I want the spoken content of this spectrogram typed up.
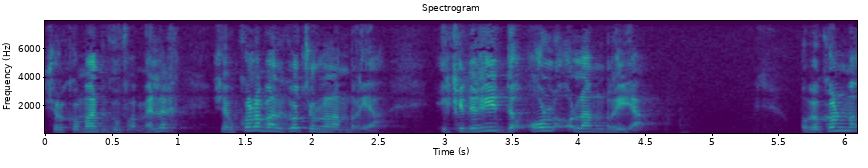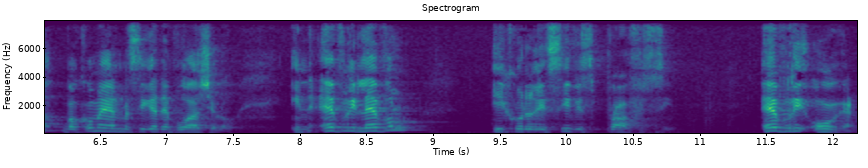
של קומת גוף המלך, שהם כל המדרגות של עולם בריאה. He can read the all עולם בריאה. ובכל מקום היה משיג הנבואה שלו. In every level, he could receive his prophecy. Every organ.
